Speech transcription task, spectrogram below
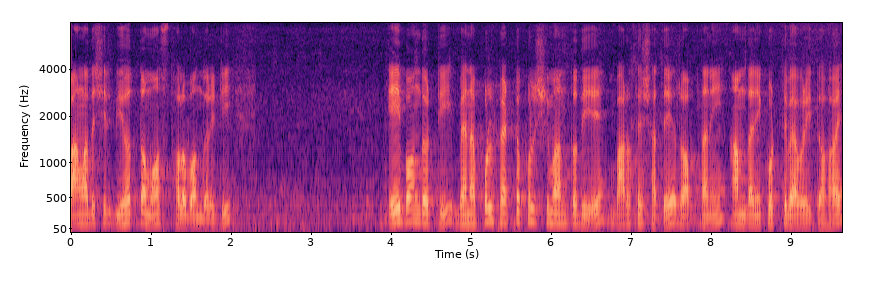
বাংলাদেশের বৃহত্তম স্থলবন্দর এটি। এই বন্দরটি বেনাপোল পেট্রোপোল সীমান্ত দিয়ে ভারতের সাথে রপ্তানি, আমদানি করতে ব্যবহৃত হয়।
